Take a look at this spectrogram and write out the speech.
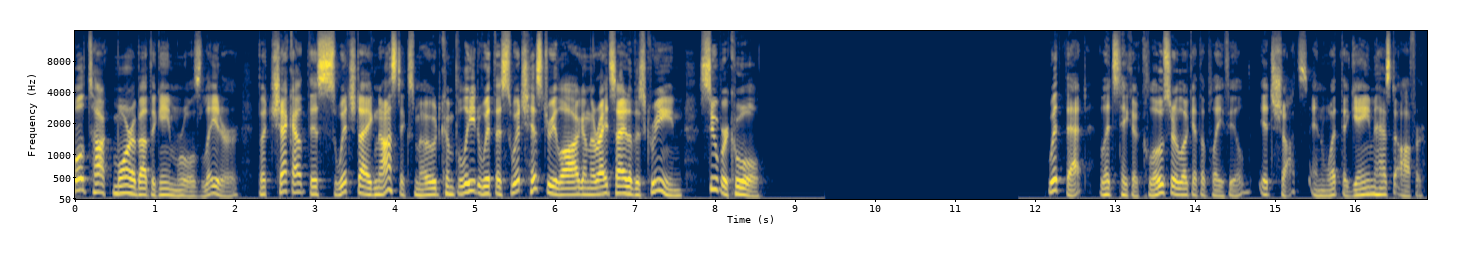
We'll talk more about the game rules later, but check out this Switch Diagnostics mode complete with the Switch history log on the right side of the screen. Super cool. With that, let's take a closer look at the playfield, its shots, and what the game has to offer.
